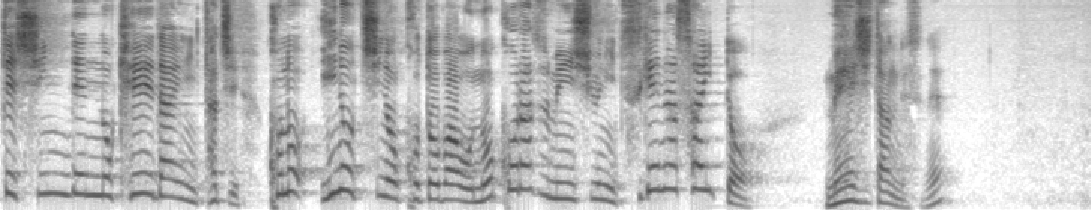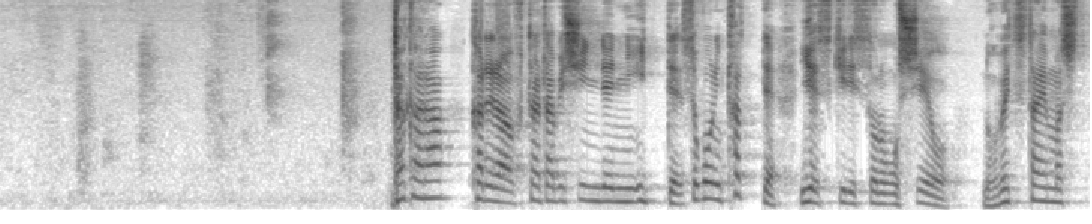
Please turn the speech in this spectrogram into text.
て神殿の境内に立ち、この命の言葉を残らず民衆に告げなさいと命じたんですね。だから彼らは再び神殿に行って、そこに立ってイエス・キリストの教えを述べ伝えました。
